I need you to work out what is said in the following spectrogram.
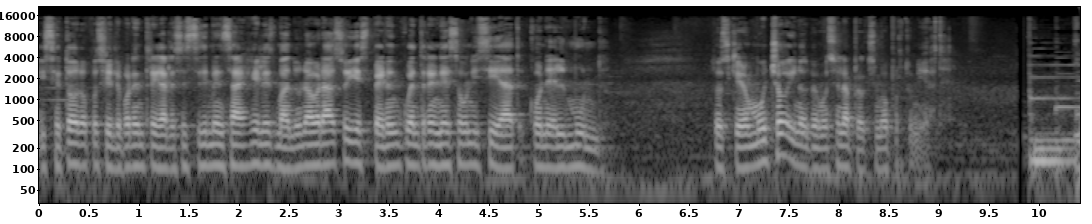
hice todo lo posible por entregarles este mensaje. Les mando un abrazo y espero encuentren esa unicidad con el mundo. Los quiero mucho y nos vemos en la próxima oportunidad. Thank you.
